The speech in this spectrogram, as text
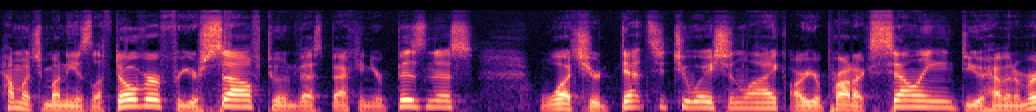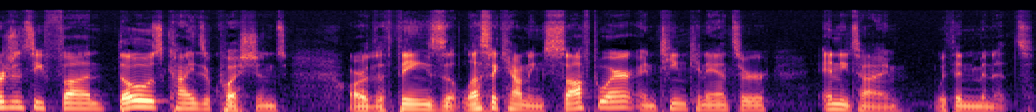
How much money is left over for yourself to invest back in your business? What's your debt situation like? Are your products selling? Do you have an emergency fund? Those kinds of questions are the things that Less Accounting software and team can answer anytime within minutes.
